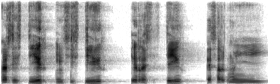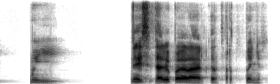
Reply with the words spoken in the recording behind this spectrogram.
persistir, insistir y resistir es algo muy, muy necesario para alcanzar tus sueños.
